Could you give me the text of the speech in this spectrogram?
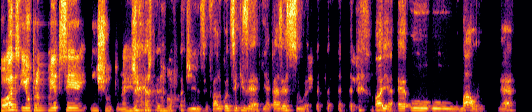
Pode, e eu prometo ser enxuto na resposta. Imagina, você fala quando você quiser, aqui a casa é sua. Olha, é, o, o Mauro, né?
